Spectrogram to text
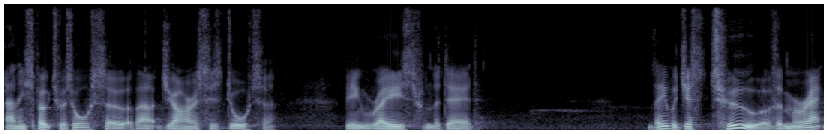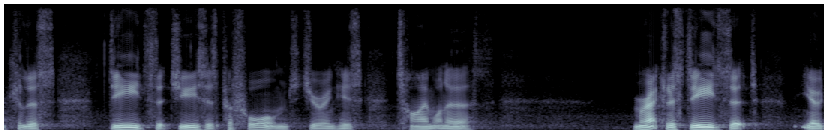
And he spoke to us also about Jairus' daughter being raised from the dead. They were just two of the miraculous deeds that Jesus performed during his time on earth miraculous deeds that you know,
